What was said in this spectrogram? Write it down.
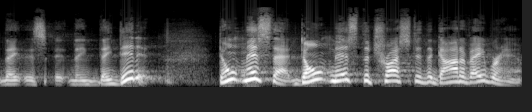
They, they, they did it. Don't miss that. Don't miss the trust in the God of Abraham,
